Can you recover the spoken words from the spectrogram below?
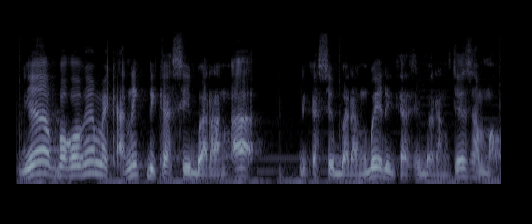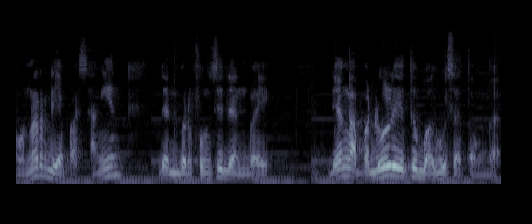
Dia pokoknya mekanik dikasih barang A, dikasih barang B, dikasih barang C sama owner, dia pasangin dan berfungsi dan baik. Dia nggak peduli itu bagus atau enggak.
